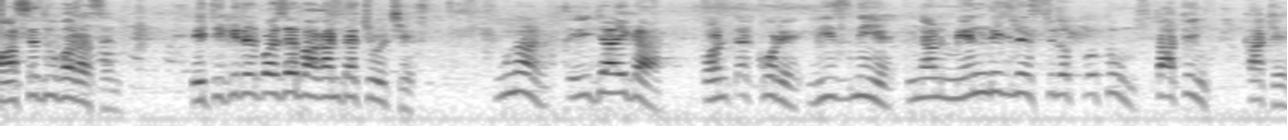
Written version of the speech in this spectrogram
মাসে দুবার আসেন। এই টিকিটের পয়সায় বাগানটা চলছে। উনার এই জায়গা কন্ট্যাক্ট করে লিজ নিয়ে। ইনার মেন বিজনেস ছিল প্রথম স্টার্টিং কাঠের।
